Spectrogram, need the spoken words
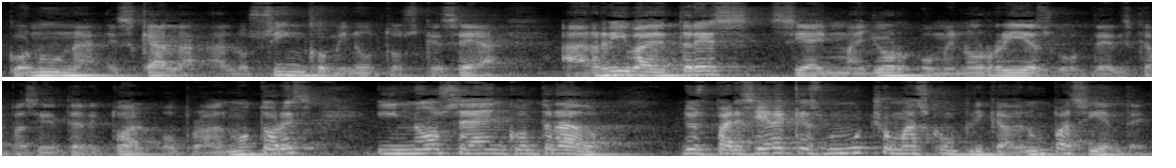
con una escala a los 5 minutos que sea arriba de 3 si hay mayor o menor riesgo de discapacidad intelectual o problemas motores y no se ha encontrado. Entonces pareciera que es mucho más complicado en un paciente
